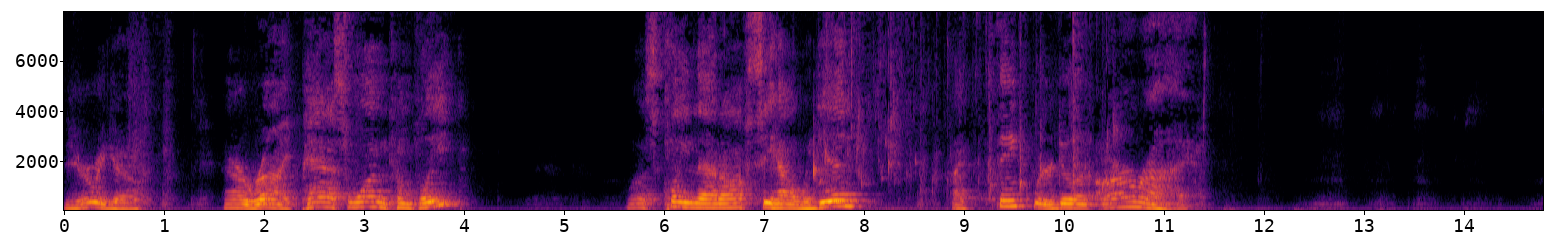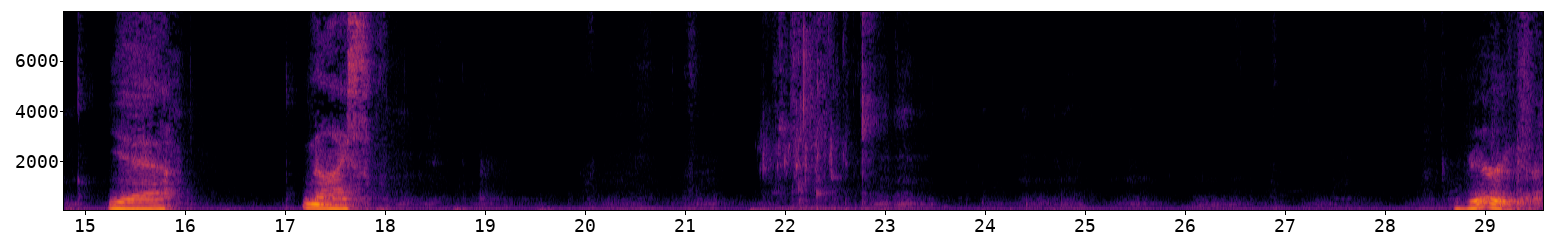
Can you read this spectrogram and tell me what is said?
There we go. All right, pass one complete. Let's clean that off, see how we did. I think we're doing all right. Yeah. Nice. Very good.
